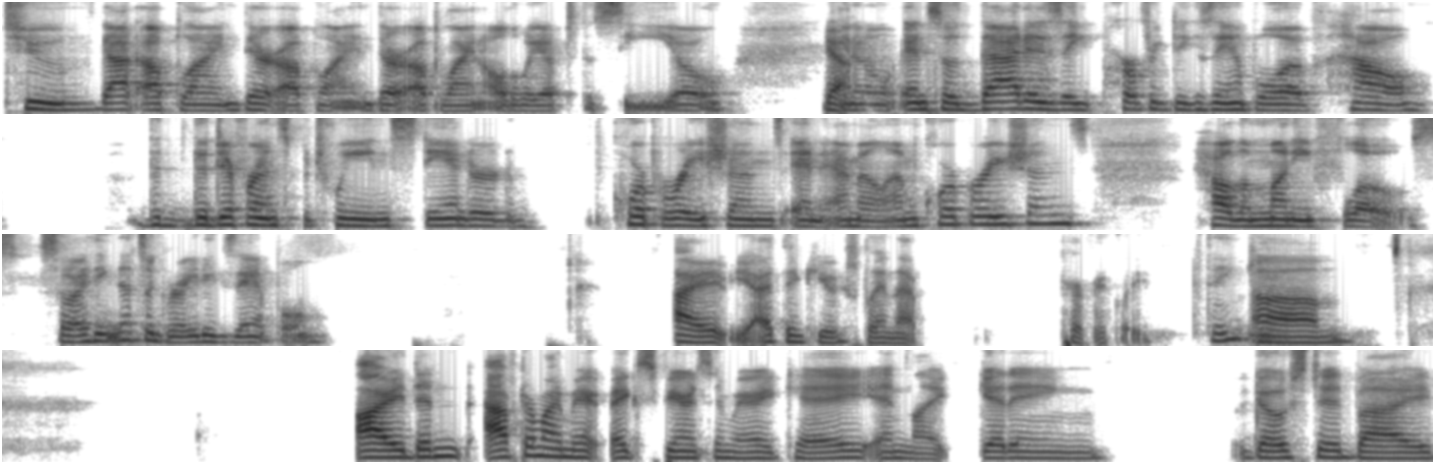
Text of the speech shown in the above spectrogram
to that upline, their upline, their upline, all the way up to the CEO yeah. you know? And so that is a perfect example of how the, the difference between standard corporations and mlm corporations how the money flows. So i think that's a great example. I yeah i think you explained that perfectly. Thank you. Um i didn't after my experience in mary kay and like getting ghosted by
